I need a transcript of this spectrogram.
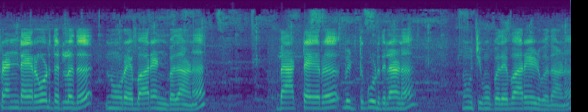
ഫ്രണ്ട് ടയർ കൊടുത്തിട്ടുള്ളത് നൂറ് ബാർ എൺപതാണ് ബാക്ക് ടയർ വിടുത്ത് കൂടുതലാണ്. നൂറ്റി മുപ്പത് ബാർ എഴുപതാണ്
